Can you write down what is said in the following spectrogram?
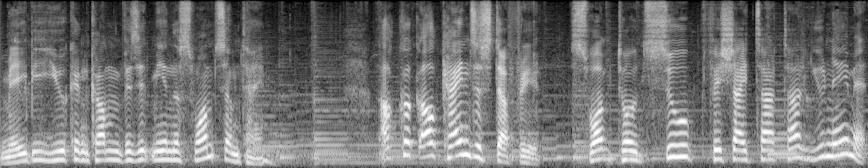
Maybe you can come visit me in the swamp sometime. I'll cook all kinds of stuff for you. Swamp toad soup, fish eye tartar, you name it.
